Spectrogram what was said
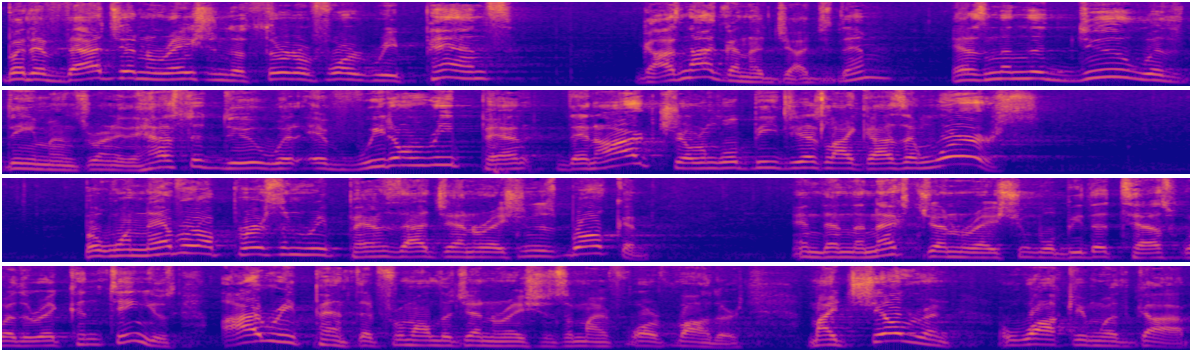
But if that generation, the third or fourth, repents, God's not going to judge them. It has nothing to do with demons or anything. It has to do with if we don't repent, then our children will be just like us and worse. But whenever a person repents, that generation is broken. And then the next generation will be the test whether it continues. I repented from all the generations of my forefathers. My children are walking with God.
